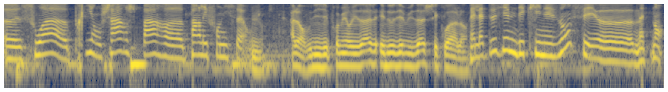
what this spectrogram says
euh, soit pris en charge par par les fournisseurs mmh. Alors, vous disiez premier usage et deuxième usage, c'est quoi alors? Ben, La deuxième déclinaison, c'est euh, maintenant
